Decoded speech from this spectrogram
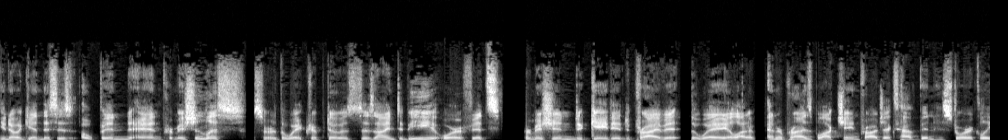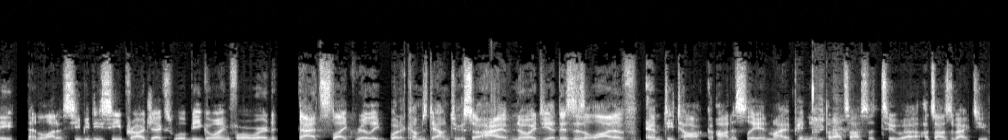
you know, again, this is open and permissionless, sort of the way crypto is designed to be, or if it's permissioned, gated, private, the way a lot of enterprise blockchain projects have been historically, and a lot of CBDC projects will be going forward. That's like really what it comes down to. So I have no idea. This is a lot of empty talk, honestly, in my opinion. But I'll toss it to uh, I'll toss it back to you.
